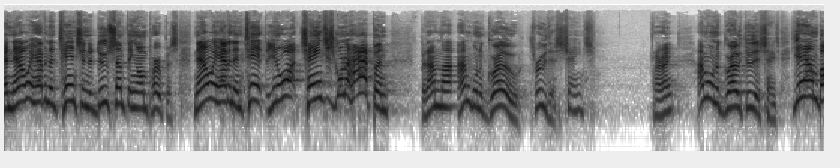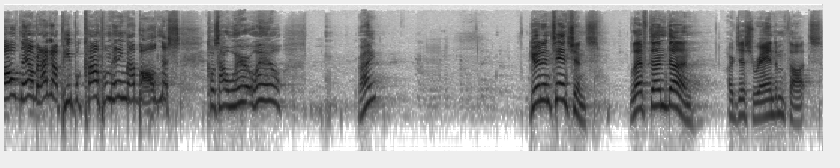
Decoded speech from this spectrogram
and now we have an intention to do something on purpose. Now we have an intent. You know what? Change is going to happen, but I'm not, I'm going to grow through this change. All right? I'm going to grow through this change. Yeah, I'm bald now, but I got people complimenting my baldness because I wear it well. Right? Good intentions left undone are just random thoughts.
